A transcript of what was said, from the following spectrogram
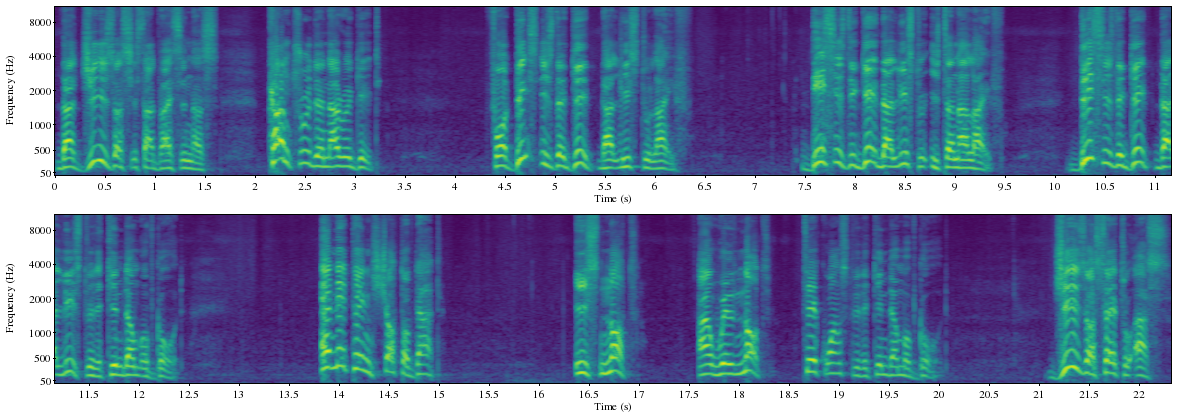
that Jesus is advising us come through the narrow gate. For this is the gate that leads to life. This is the gate that leads to eternal life. This is the gate that leads to the kingdom of God. Anything short of that is not and will not take ones to the kingdom of God. Jesus said to us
